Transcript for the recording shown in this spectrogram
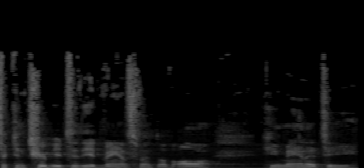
to contribute to the advancement of all humanity.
